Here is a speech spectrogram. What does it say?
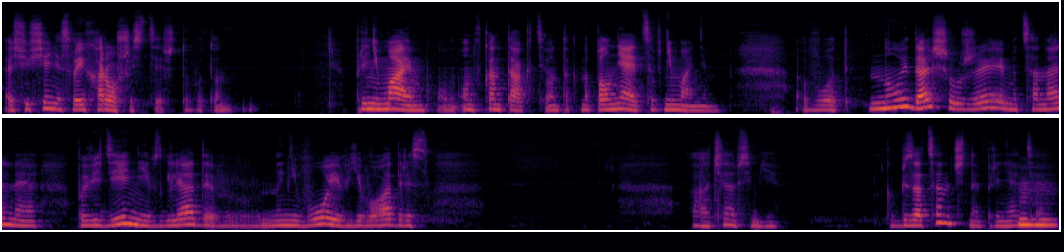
ощущение своей хорошести, что вот он принимаем, он, он в контакте, он так наполняется вниманием. Вот. Ну и дальше уже эмоциональное поведение и взгляды на него и в его адрес а, членов семьи безоценочное принятие. Угу.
